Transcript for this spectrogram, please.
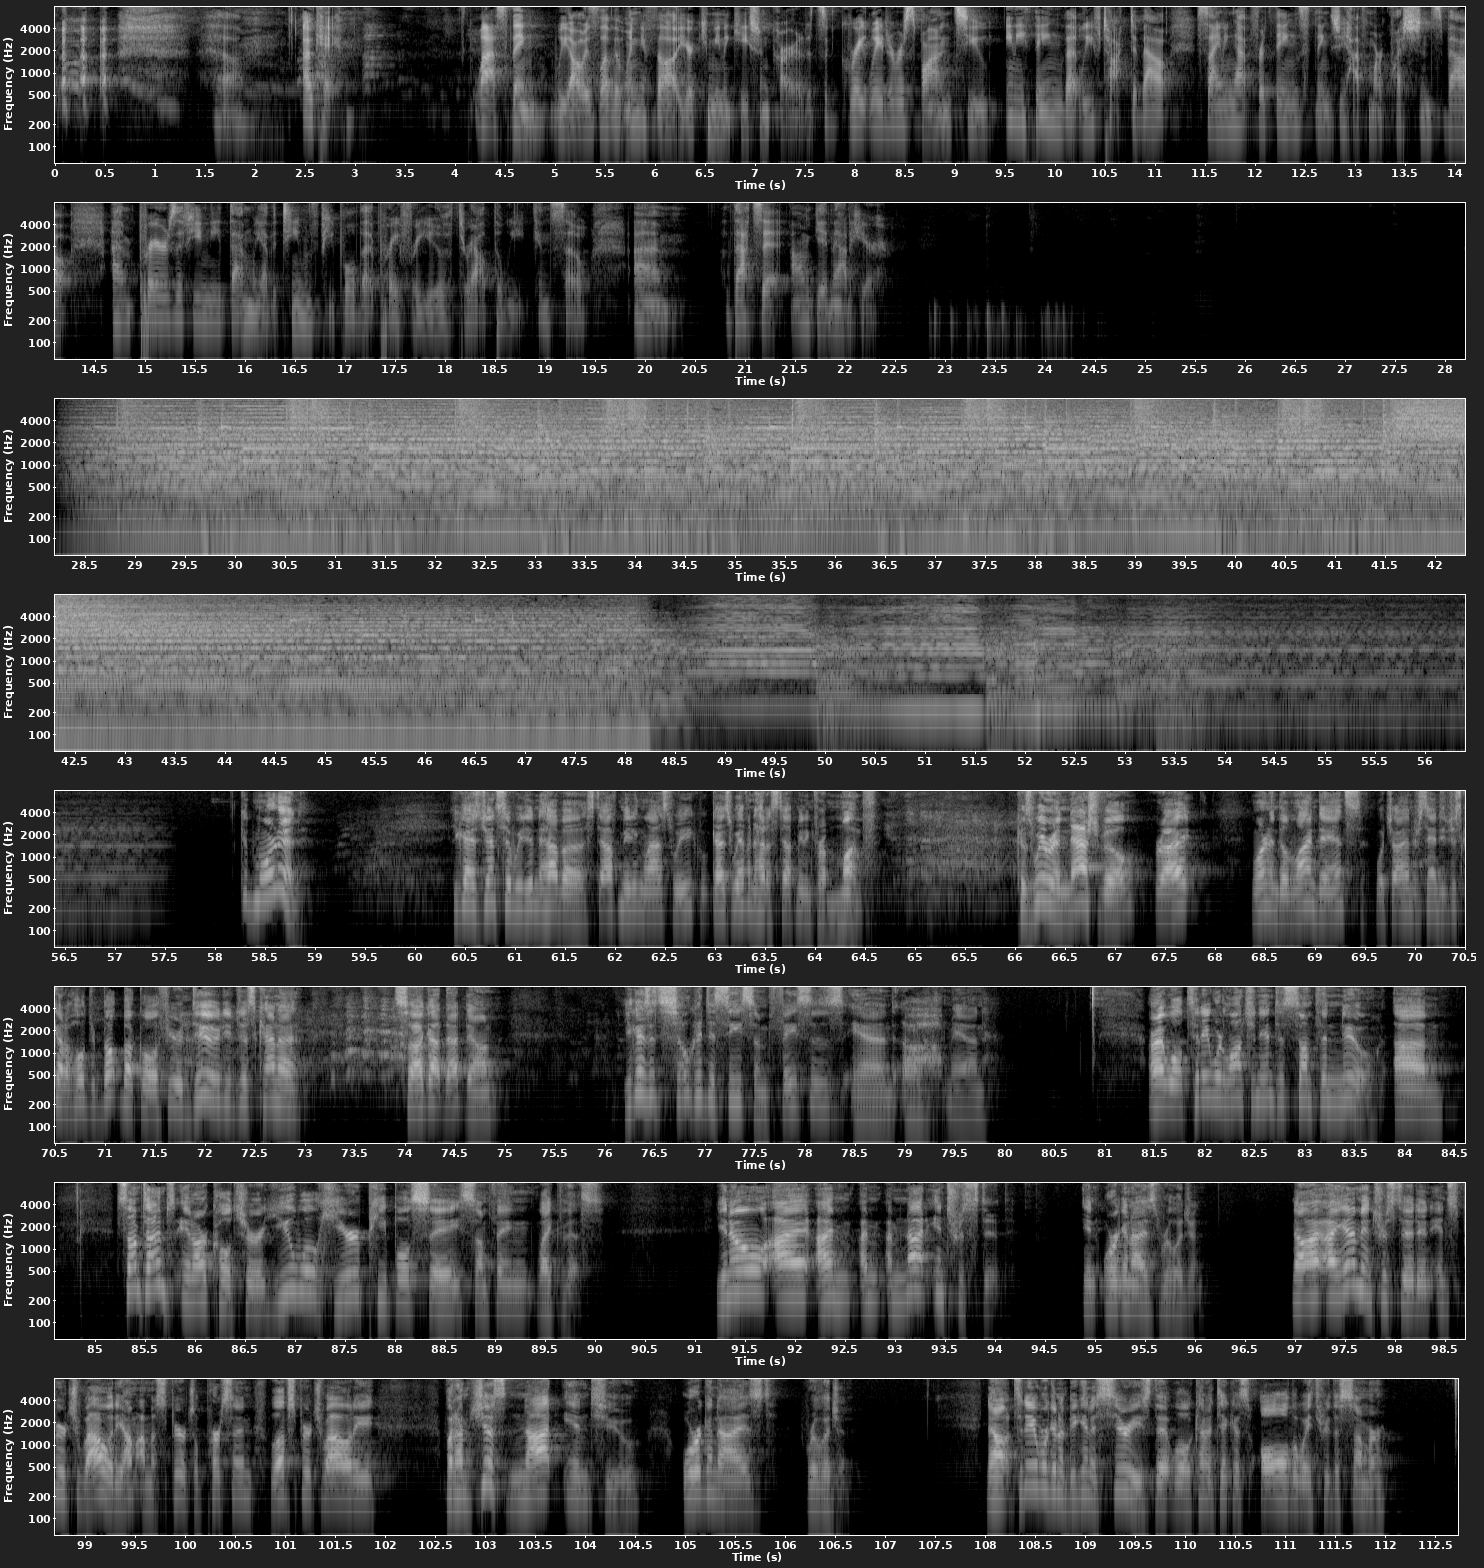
okay. Last thing, we always love it when you fill out your communication card. It's a great way to respond to anything that we've talked about, signing up for things, things you have more questions about, um, prayers if you need them. We have a team of people that pray for you throughout the week. And so um, that's it. I'm getting out of here. Morning. You guys, Jen said we didn't have a staff meeting last week. Guys, we haven't had a staff meeting for a month. Because we were in Nashville, right? Weren't into line dance, which I understand you just got to hold your belt buckle. If you're a dude, you just kind of. So I got that down. You guys, it's so good to see some faces, and oh, man. All right, well, today we're launching into something new. Um, Sometimes in our culture, you will hear people say something like this You know, I, I'm, I'm, I'm not interested in organized religion. Now, I, I am interested in, in spirituality. I'm, I'm a spiritual person, love spirituality, but I'm just not into organized religion. Now, today we're going to begin a series that will kind of take us all the way through the summer.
